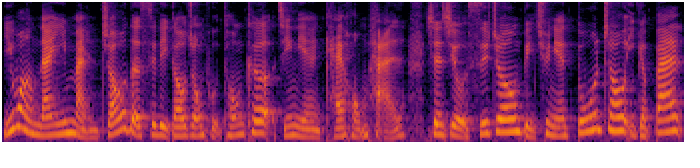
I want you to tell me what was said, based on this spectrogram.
以往难以满招的私立高中普通科，今年开红盘，甚至有私中比去年多招一个班。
